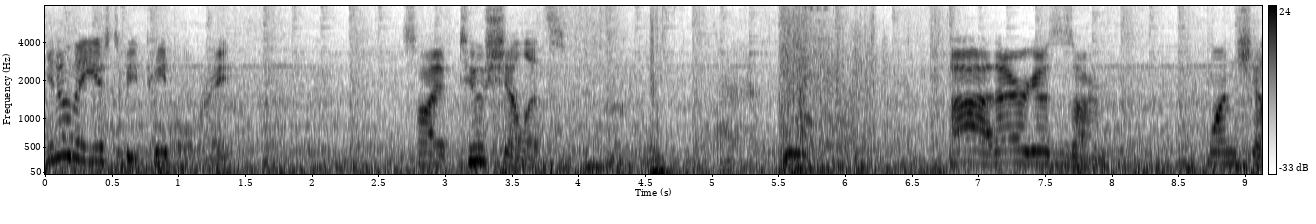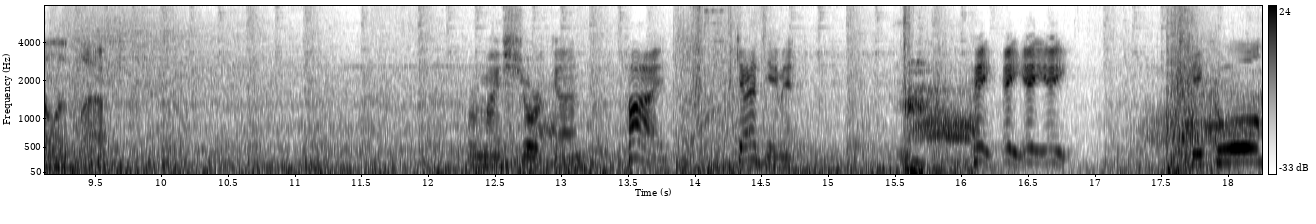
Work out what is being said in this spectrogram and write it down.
You know they used to be people, right? So I have two shellets. Ah, there goes his arm. One shellet left. For my short gun. Hi! God damn it. Hey, hey, hey, hey! Be cool.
